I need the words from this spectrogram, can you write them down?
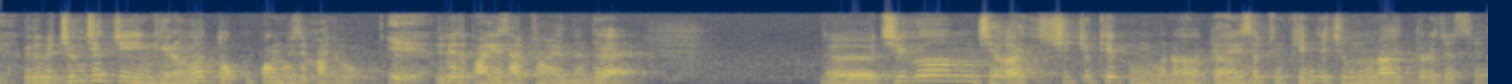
예. 그 다음에 정책적인 기능은 또 국방부에서 가져오고 예. 이래서 방위산업청을 했는데 어, 지금 제가 직접 겪은 거는 방위산업청 굉장히 전문화에 떨어졌어요.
